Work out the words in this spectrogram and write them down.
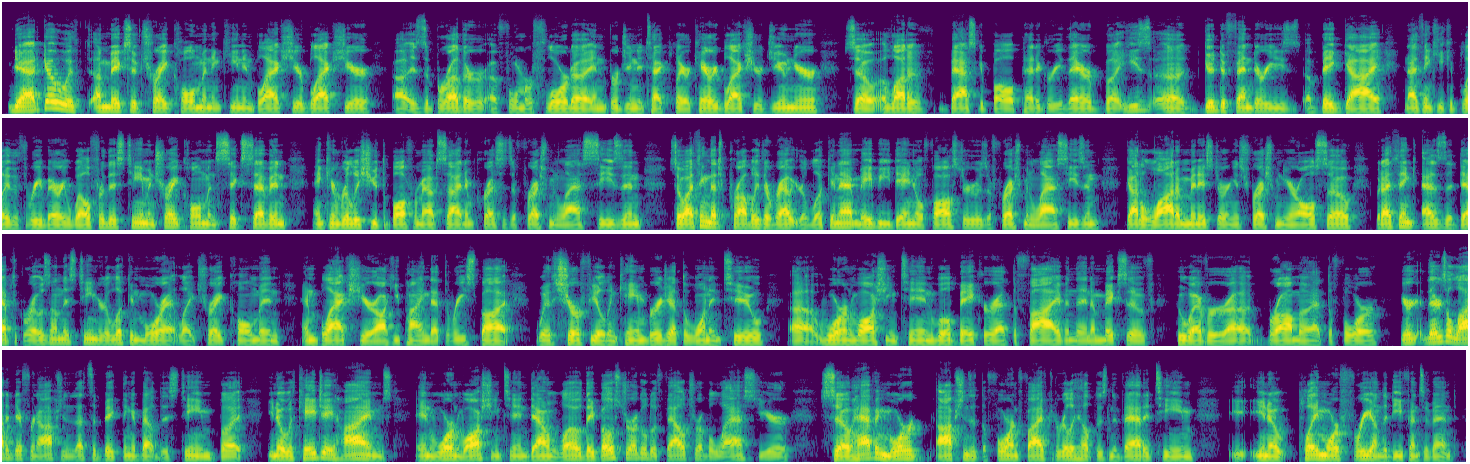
Yeah, I'd go with a mix of Trey Coleman and Kenan Blackshear. Blackshear uh, is the brother of former Florida and Virginia Tech player Kerry Blackshear Jr. So a lot of basketball pedigree there, but he's a good defender. He's a big guy, and I think he could play the three very well for this team. And Trey Coleman, six seven, and can really shoot the ball from outside. Impressed as a freshman last season. So I think that's probably the route you're looking at. Maybe Daniel Foster, who was a freshman last season, got a lot of minutes during his freshman year also. But I think as the depth grows on this team, you're looking more at like Trey Coleman and Blackshear occupying that three spot with Sherfield and Cambridge at the one and two, uh, Warren Washington, Will Baker at the five, and then a mix of whoever uh, Bramah at the four. You're, there's a lot of different options. That's the big thing about this team. But you know, with KJ Hymes and Warren Washington down low, they both struggled with foul trouble last year. So having more options at the four and five could really help this Nevada team, you know, play more free on the defensive end.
